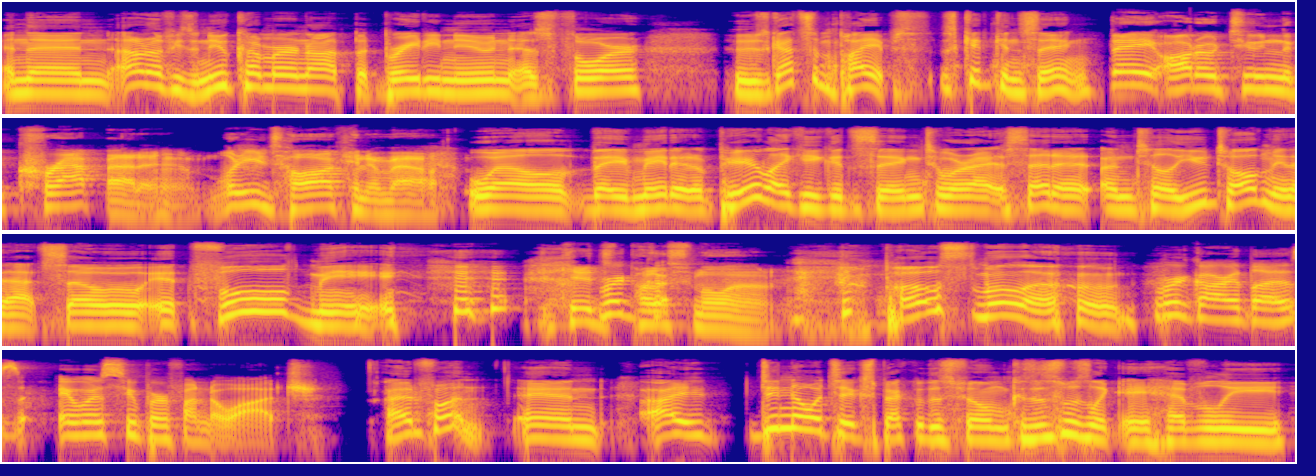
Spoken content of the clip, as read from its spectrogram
And then I don't know if he's a newcomer or not, but Brady Noon as Thor, who's got some pipes. This kid can sing. They auto tuned the crap out of him. What are you talking about? Well, they made it appear like he could sing to where I said it until you told me that, so it fooled me. The kid's Reg- Post Malone. Post Malone. Regardless, it was super fun to watch. I had fun. And I didn't know what to expect with this film because this was like a heavily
